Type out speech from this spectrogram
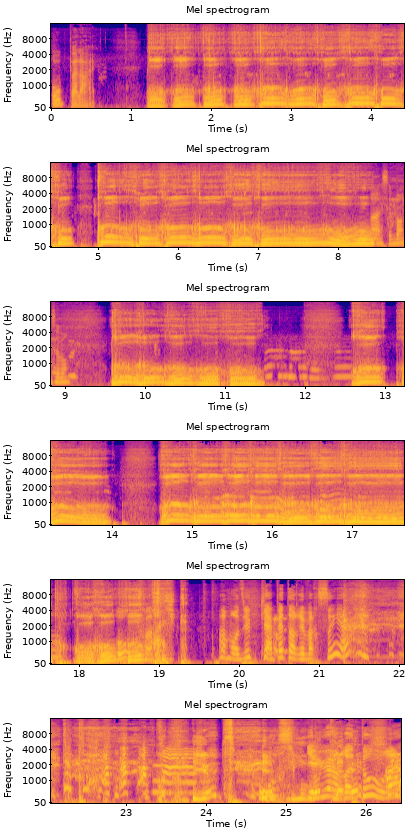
Oh, pas l'air. Ah, c'est bon, c'est bon. Oh. Oh mon Dieu, Clapette a réversé, hein? J'ai un petit, un petit Il y a eu un retour, hein?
